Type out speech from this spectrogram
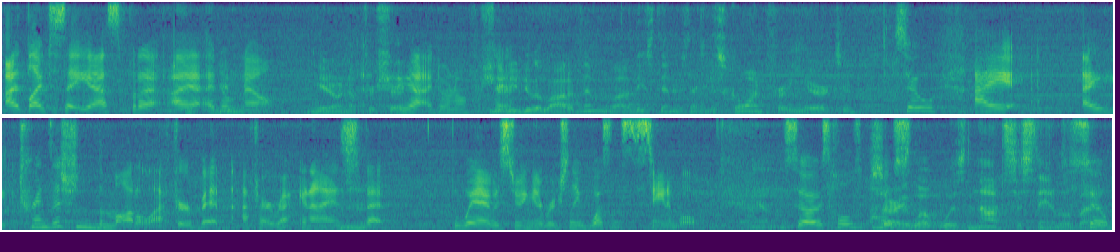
I'd like to say yes, but I, I, I don't know. you don't know for sure. Yeah, I don't know for sure. Did you do a lot of them? A lot of these dinners? They just go on for a year or two? So I I transitioned the model after a bit after I recognized Mm-hmm. that the way I was doing it originally wasn't sustainable. Yeah. So I was whole, host- Sorry, what was not sustainable so it?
